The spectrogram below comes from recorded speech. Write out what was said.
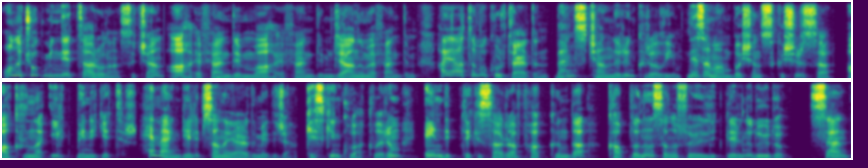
Ona çok minnettar olan sıçan, ah efendim, vah efendim, canım efendim, hayatımı kurtardın. Ben sıçanların kralıyım. Ne zaman başın sıkışırsa aklına ilk beni getir. Hemen gelip sana yardım edeceğim. Keskin kulaklarım en dipteki sarraf hakkında kaplanın sana söylediklerini duydu. Sen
